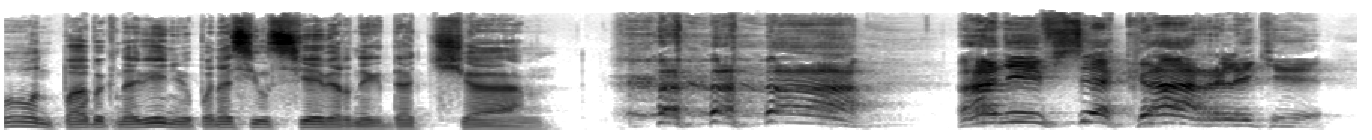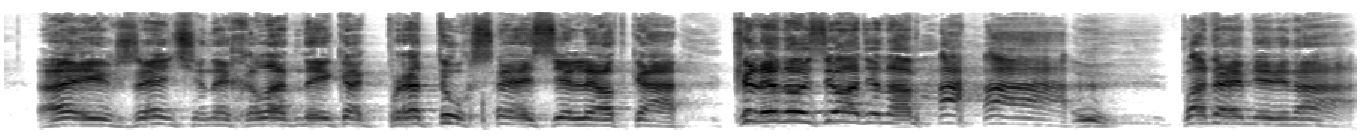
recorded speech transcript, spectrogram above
Он по обыкновению поносил северных датчан. Ха-ха-ха! Они все карлики, а их женщины холодны, как протухшая селедка. Клянусь Одином! Ха-ха! Подай мне вина!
